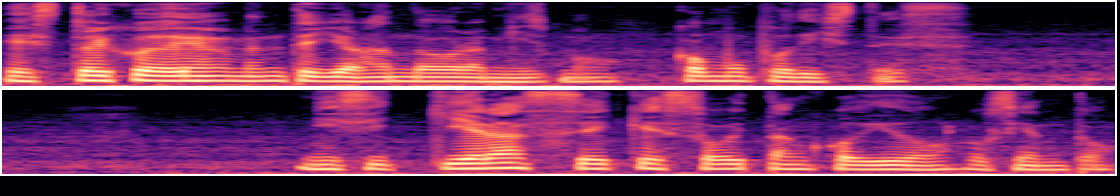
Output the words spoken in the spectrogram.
Estoy jodidamente llorando ahora mismo. ¿Cómo pudiste? Ni siquiera sé que soy tan jodido, lo siento.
